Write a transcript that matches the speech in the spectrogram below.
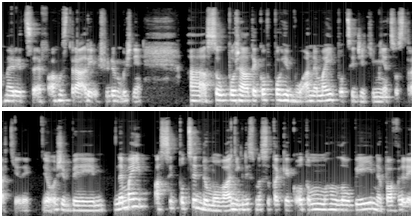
Americe, v Austrálii, všude možně a jsou pořád jako v pohybu a nemají pocit, že tím něco ztratili. Jo, že by nemají asi pocit domova, nikdy jsme se tak jako o tom hlouběji nebavili,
